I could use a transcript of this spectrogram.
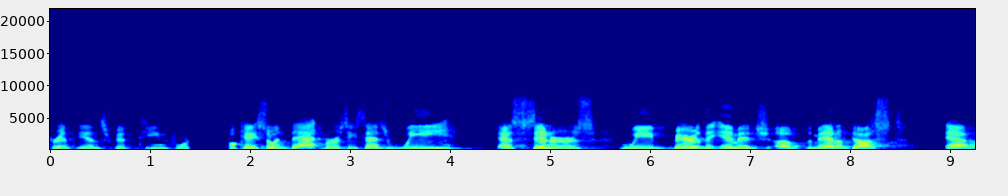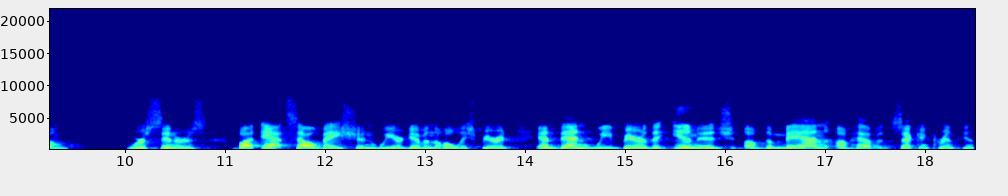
Corinthians 15, 14. Okay, so in that verse, he says, We, as sinners, we bear the image of the man of dust, Adam. We're sinners. But at salvation, we are given the Holy Spirit, and then we bear the image of the man of heaven. 2 Corinthians.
